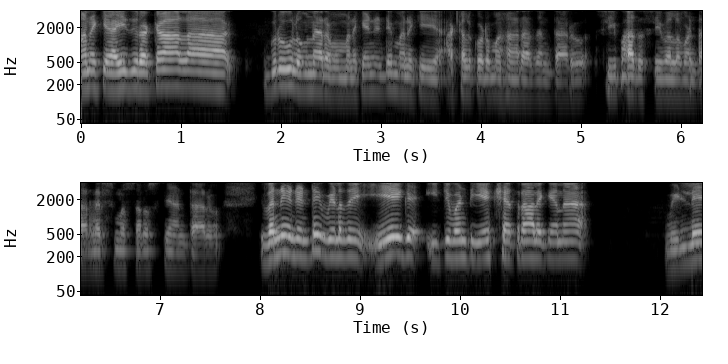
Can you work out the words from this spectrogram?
మనకి ఐదు రకాల గురువులు ఉన్నారమ్మ మనకేంటంటే మనకి అక్కలకొడ మహారాజ్ అంటారు శ్రీపాద శ్రీవల్లభ అంటారు. నరసింహ సరస్వతి అంటారు ఇవన్నీ ఏంటంటే వీళ్ళది ఏ ఇటువంటి ఏ క్షేత్రాలకైనా వెళ్ళే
